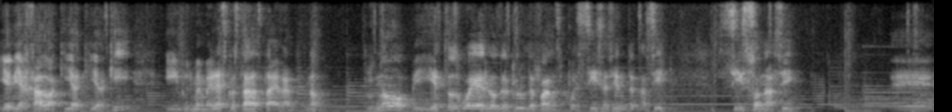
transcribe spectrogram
y he viajado aquí, aquí, aquí, y pues me merezco estar hasta adelante, ¿no? Pues no, y estos güeyes, los del club de fans, pues sí se sienten así, sí son así. Eh,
